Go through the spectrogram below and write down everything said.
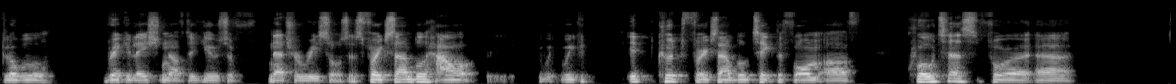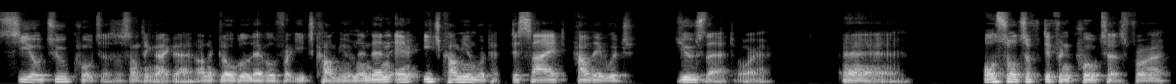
global regulation of the use of natural resources. For example, how we could, it could, for example, take the form of quotas for uh, CO2 quotas or something like that on a global level for each commune. And then each commune would decide how they would use that or uh, all sorts of different quotas for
